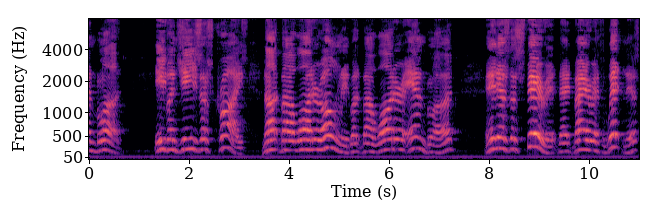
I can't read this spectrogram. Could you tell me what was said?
and blood, even Jesus Christ, not by water only, but by water and blood. And it is the Spirit that beareth witness,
